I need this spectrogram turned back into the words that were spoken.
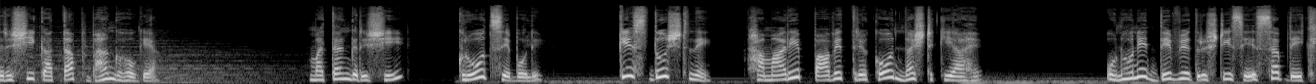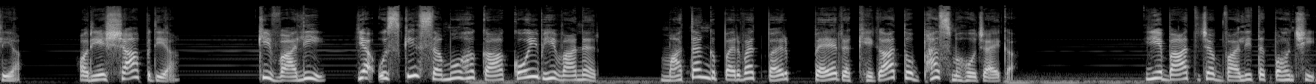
ऋषि का तप भंग हो गया। मतंग ऋषि क्रोध से बोले, किस दुष्ट ने हमारे पावित्र्य को नष्ट किया है? उन्होंने दिव्य दृष्टि से सब देख लिया और ये शाप दिया कि वाली या उसके समूह का कोई भी वानर मातंग पर्वत पर पैर रखेगा तो भस्म हो जाएगा। ये बात जब वाली तक पहुँची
